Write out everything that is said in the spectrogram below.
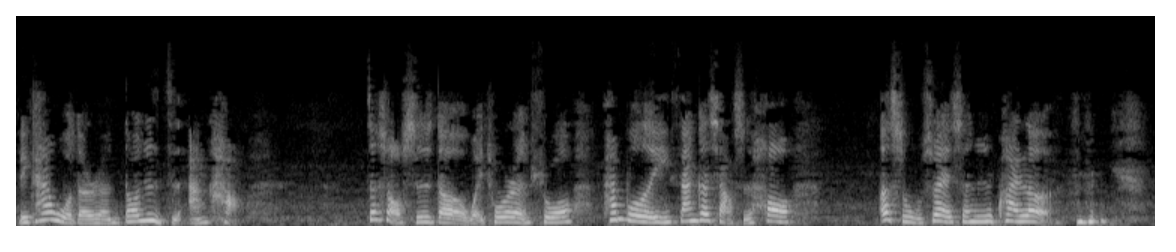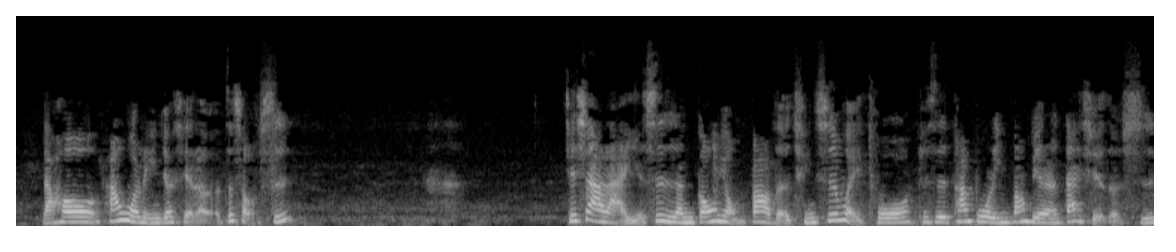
离开我的人都日子安好。这首诗的委托人说：“潘柏林三个小时后，二十五岁生日快乐。”然后潘柏林就写了这首诗。接下来也是人工拥抱的情诗委托，就是潘柏林帮别人代写的诗，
